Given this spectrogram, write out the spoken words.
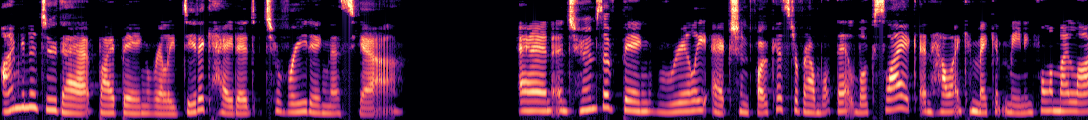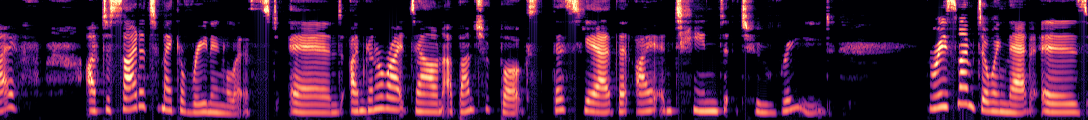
I'm going to do that by being really dedicated to reading this year. And in terms of being really action focused around what that looks like and how I can make it meaningful in my life, I've decided to make a reading list and I'm going to write down a bunch of books this year that I intend to read. The reason I'm doing that is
